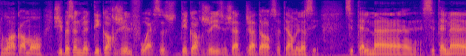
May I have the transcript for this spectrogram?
ou encore mon j'ai besoin de me dégorger le foie. Ça dégorger j'adore ce terme là c'est c'est tellement c'est tellement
